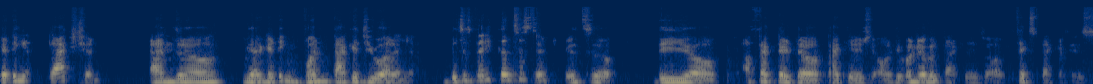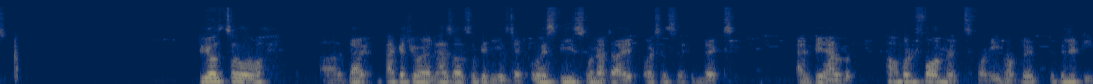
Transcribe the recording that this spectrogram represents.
getting traction and uh, we are getting one package URL which is very consistent It's uh, the affected package or the vulnerable package or fixed packages. We also uh, that package URL has also been used at OSV, Sonatype, OSS index, and we have common formats for interoperability.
